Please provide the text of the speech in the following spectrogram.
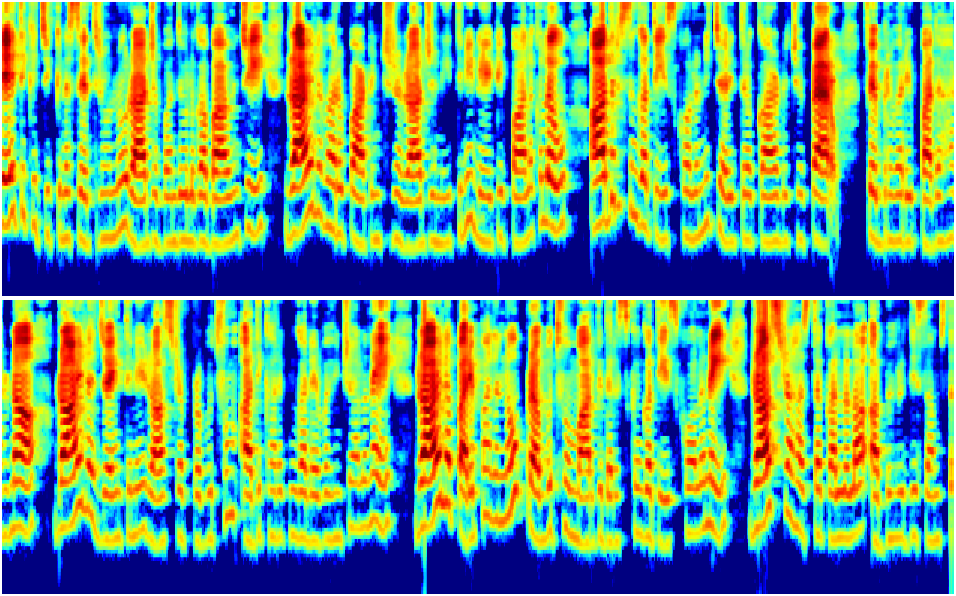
చేతికి చిక్కిన శత్రువులను రాజబంధువులుగా భావించి రాయలవారు పాటించిన రాజనీతిని నేటి పాలకులు ఆదర్శంగా తీసుకోవాలని చరిత్రకారుడు చెప్పారు. ఫిబ్రవరి పదహారున రాయల జయంతిని రాష్ట్ర ప్రభుత్వం అధికారికంగా నిర్వహించాలని రాయల పరిపాలనను ప్రభుత్వం మార్గదర్శకంగా తీసుకోవాలని రాష్ట్ర హస్తకళల అభివృద్ధి సంస్థ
